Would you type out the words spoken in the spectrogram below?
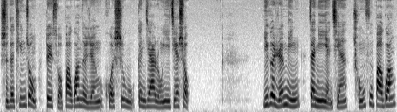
使得听众对所曝光的人或事物更加容易接受。一个人名在你眼前重复曝光，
